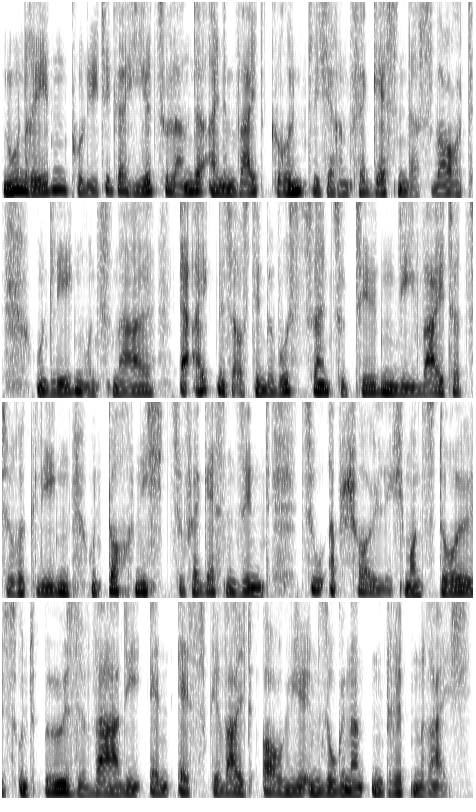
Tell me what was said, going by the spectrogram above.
Nun reden Politiker hierzulande einem weit gründlicheren Vergessen das Wort und legen uns nahe, Ereignisse aus dem Bewusstsein zu tilgen, die weiter zurückliegen und doch nicht zu vergessen sind. Zu abscheulich, monströs und böse war die NS-Gewaltorgie im sogenannten Dritten Reich.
